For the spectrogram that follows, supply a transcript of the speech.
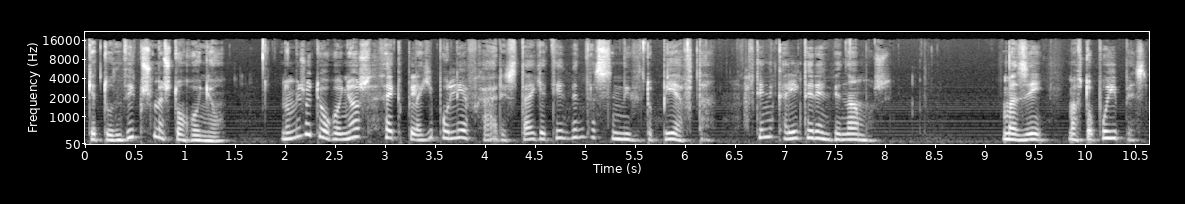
και τον δείξουμε στον γονιό Νομίζω ότι ο γονιός θα εκπλαγεί πολύ ευχάριστα γιατί δεν τα συνειδητοποιεί αυτά. Αυτή είναι η καλύτερη ενδυνάμωση. Μαζί με αυτό που είπες,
